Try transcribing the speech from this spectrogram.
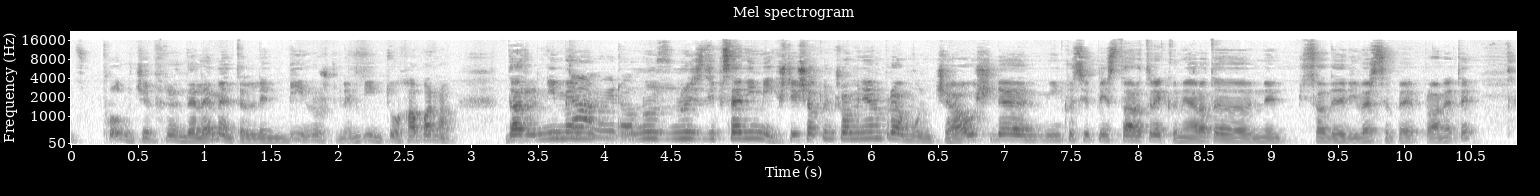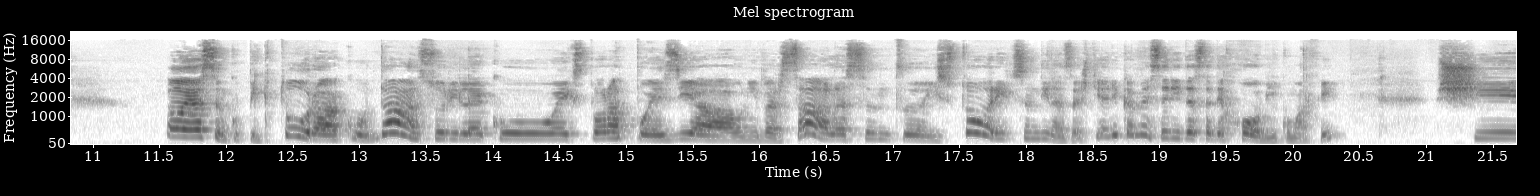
Îți produce rând de elemente, le îmbini, nu știu, le îmbini tu, habar n-am. Dar nimeni Da, nu-i rău. nu, nu-ți lipsea nimic, știi? Și atunci oamenii nu prea munceau și de inclusiv prin Star Trek, când ne arată în episoade diverse pe planete, Aia sunt cu pictura, cu dansurile, cu explorat poezia universală, sunt uh, istorici, sunt din astea, știi? Adică meserii de astea de hobby, cum ar fi. Și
